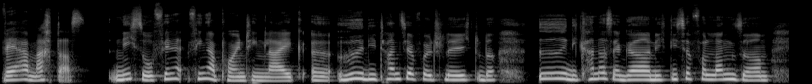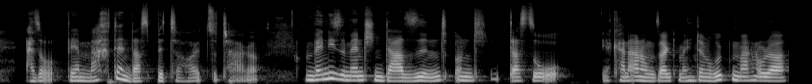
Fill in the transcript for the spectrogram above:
wer macht das? Nicht so Fingerpointing-like, äh, oh, die tanzt ja voll schlecht oder oh, die kann das ja gar nicht, die ist ja voll langsam. Also wer macht denn das bitte heutzutage? Und wenn diese Menschen da sind und das so, ja keine Ahnung, sagt mal hinterm Rücken machen oder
